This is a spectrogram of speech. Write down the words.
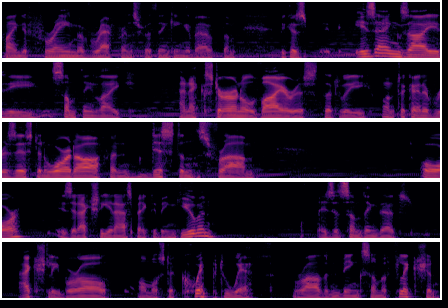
find a frame of reference for thinking about them. Because is anxiety something like an external virus that we want to kind of resist and ward off and distance from? Or is it actually an aspect of being human? Is it something that actually we're all almost equipped with rather than being some affliction?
